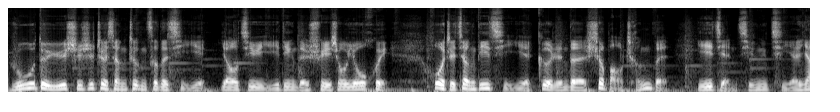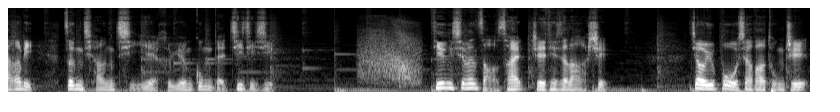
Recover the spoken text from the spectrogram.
如对于实施这项政策的企业，要给予一定的税收优惠，或者降低企业个人的社保成本，以减轻企业压力，增强企业和员工的积极性。听新闻早餐知天下大事。教育部下发通知，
